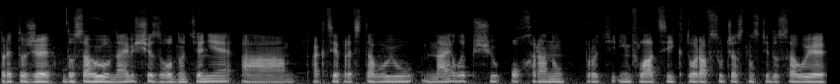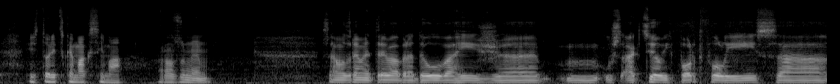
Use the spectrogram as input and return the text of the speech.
pretože dosahujú najvyššie zhodnotenie a akcie predstavujú najlepšiu ochranu proti inflácii, ktorá v súčasnosti dosahuje historické maxima. Rozumiem. Samozrejme treba brať do úvahy, že um, už z akciových portfólií sa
